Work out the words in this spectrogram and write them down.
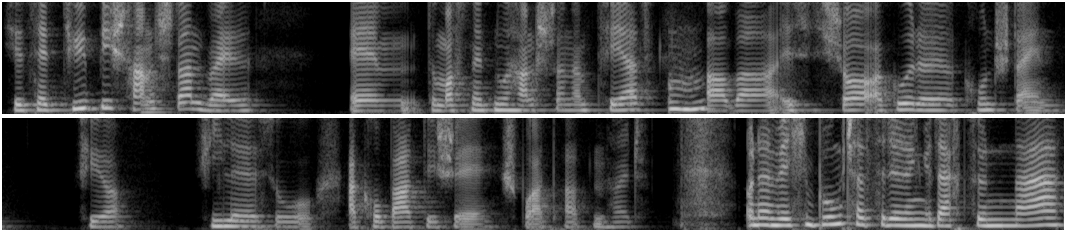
Ist jetzt nicht typisch Handstand, weil ähm, du machst nicht nur Handstand am Pferd, mhm. aber es ist schon ein guter Grundstein für viele so akrobatische Sportarten halt. Und an welchem Punkt hast du dir dann gedacht, so na,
